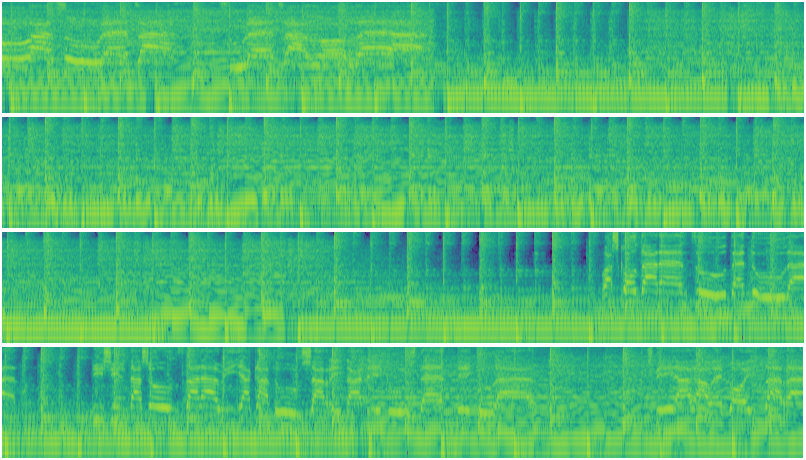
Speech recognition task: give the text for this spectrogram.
askotan entzuten dudan. Isiltasun zara bilakatu sarritan ikusten ditudan. Dira gaueko izarra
